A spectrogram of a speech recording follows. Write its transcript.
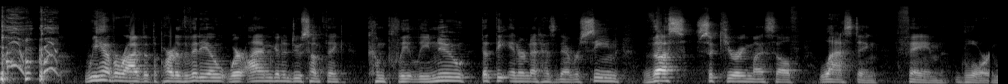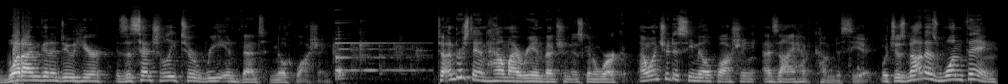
we have arrived at the part of the video where I am gonna do something completely new that the internet has never seen, thus securing myself lasting fame, glory. What I'm gonna do here is essentially to reinvent milk washing. To understand how my reinvention is gonna work, I want you to see milk washing as I have come to see it, which is not as one thing,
